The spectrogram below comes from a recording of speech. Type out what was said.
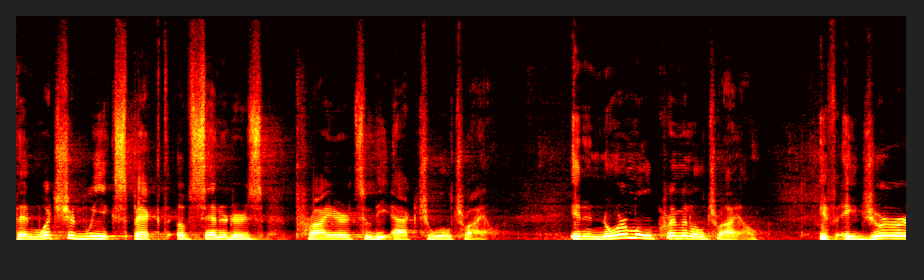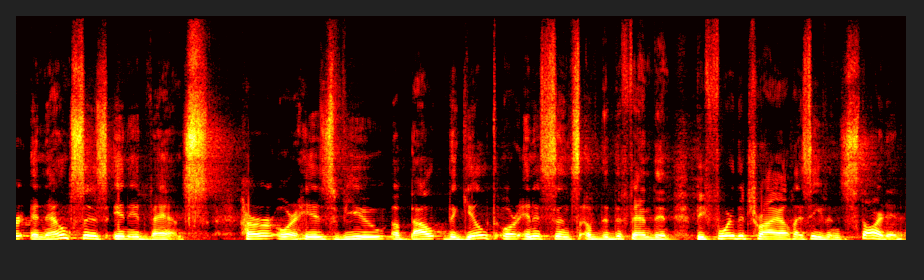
then what should we expect of senators prior to the actual trial? In a normal criminal trial, if a juror announces in advance her or his view about the guilt or innocence of the defendant before the trial has even started,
